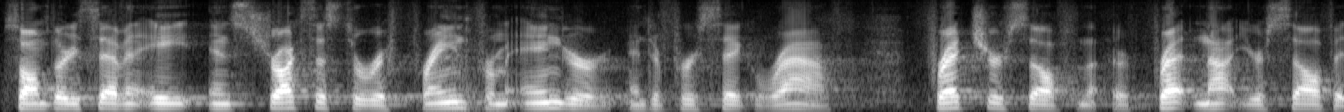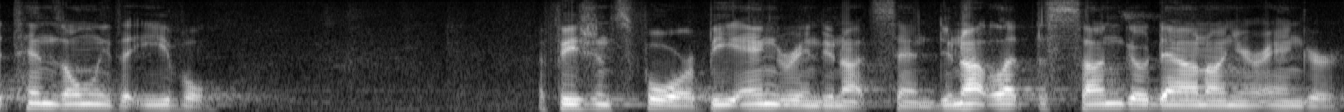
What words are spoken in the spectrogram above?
Psalm 37 8 instructs us to refrain from anger and to forsake wrath. Fret, yourself, fret not yourself, it tends only to evil. Ephesians 4 Be angry and do not sin. Do not let the sun go down on your anger.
